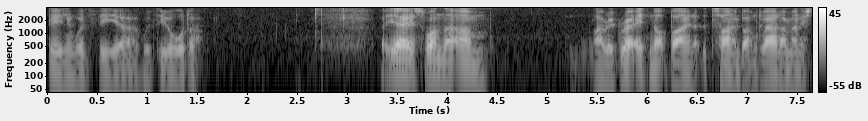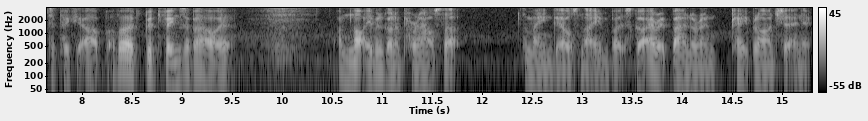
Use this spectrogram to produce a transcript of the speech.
dealing with the uh, with the order. But yeah, it's one that um I regretted not buying at the time, but I'm glad I managed to pick it up. I've heard good things about it. I'm not even going to pronounce that the main girl's name, but it's got Eric Bana and Cate Blanchett in it.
